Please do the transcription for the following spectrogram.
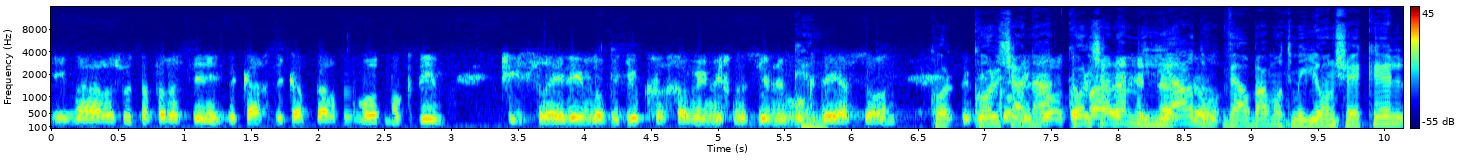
עם הרשות הפלסטינית, וכך זה גם בהרבה מאוד מוקדים. שישראלים לא בדיוק חכמים נכנסים למוקדי כן. כל, כל שנה, כל שנה מיליארד וארבע מאות מיליון שקל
